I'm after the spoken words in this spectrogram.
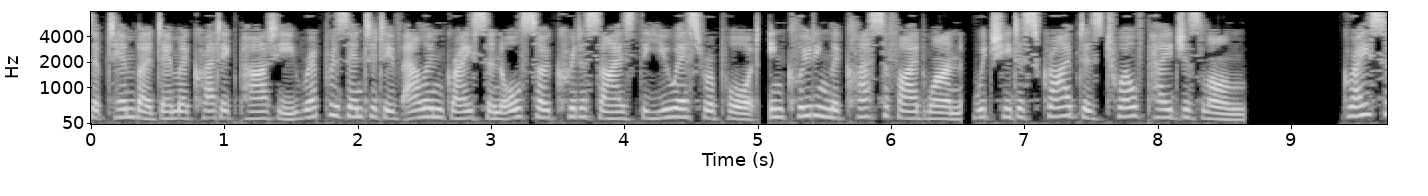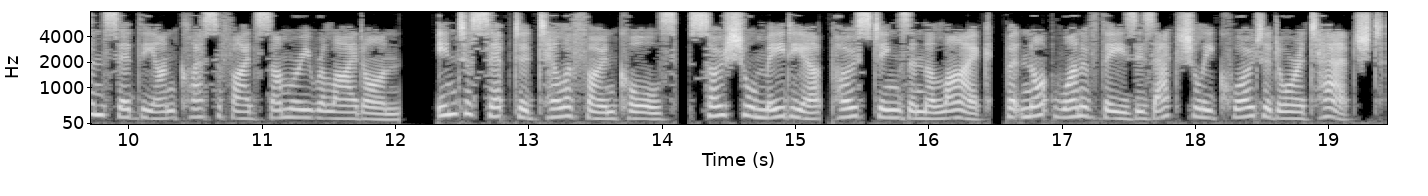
September Democratic Party Representative Alan Grayson also criticized the U.S. report, including the classified one, which he described as 12 pages long. Grayson said the unclassified summary relied on intercepted telephone calls, social media postings and the like, but not one of these is actually quoted or attached.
